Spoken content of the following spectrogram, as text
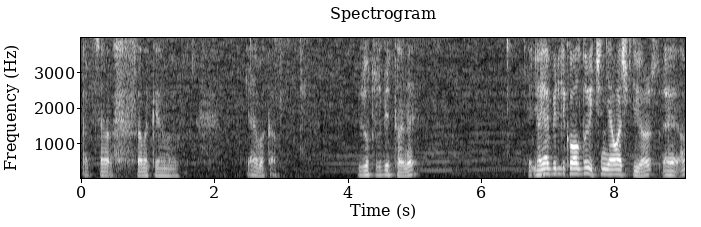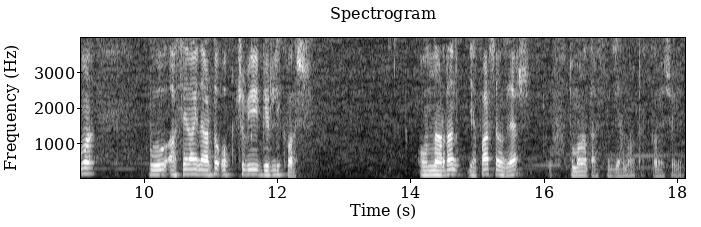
Hadi sana, sana kıyamadım. Gel bakalım. 131 tane. Yaya birlik olduğu için yavaş gidiyoruz. Ee, ama bu Aseraylarda okçu bir birlik var. Onlardan yaparsanız eğer uf, duman atarsınız yani orada. Öyle söyleyeyim.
